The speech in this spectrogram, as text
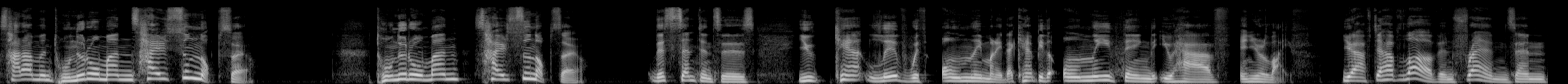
사람은 돈으로만 살 수는 없어요. 돈으로만 살 수는 없어요. This sentence is you can't live with only money. That can't be the only thing that you have in your life. You have to have love and friends and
